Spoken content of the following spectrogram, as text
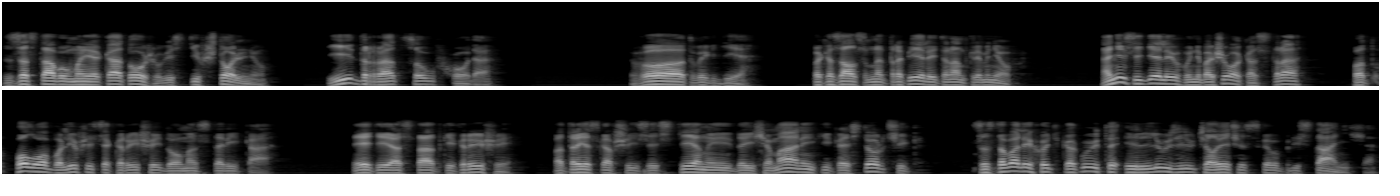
Заставу маяка тоже увести в штольню и драться у входа. «Вот вы где!» — показался на тропе лейтенант Кремнев. Они сидели у небольшого костра под полуобвалившейся крышей дома старика. Эти остатки крыши, потрескавшиеся стены, да еще маленький костерчик, создавали хоть какую-то иллюзию человеческого пристанища.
